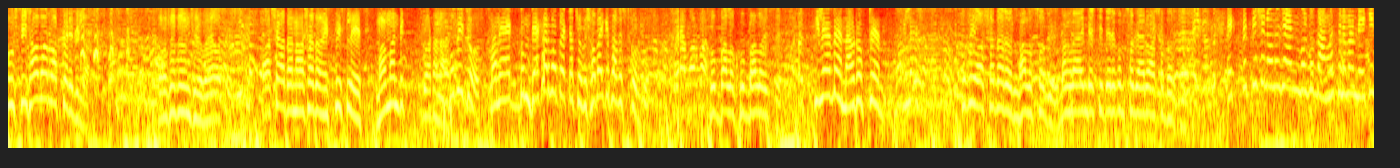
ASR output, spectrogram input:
গোষ্ঠী সব বরবাদ করে দিল। অসাধারণ ছিল ভাই। অসাধারণ অসাধারণ স্পিচলেস মর্মান্তিক ঘটনা। খুবই জোস। মানে একদম দেখার মতো একটা ছবি সবাইকে সাজেস্ট করব। খুব ভালো খুব ভালো হয়েছে। ইলেভেন আউট অফ টেন খুবই অসাধারণ ভালো ছবি। বাংলা ইন্ডাস্ট্রিতে এরকম ছবি আরও আসা দরকার। এক্সপেকটেশন অনুযায়ী আমি বলব বাংলা সিনেমার মেকিং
